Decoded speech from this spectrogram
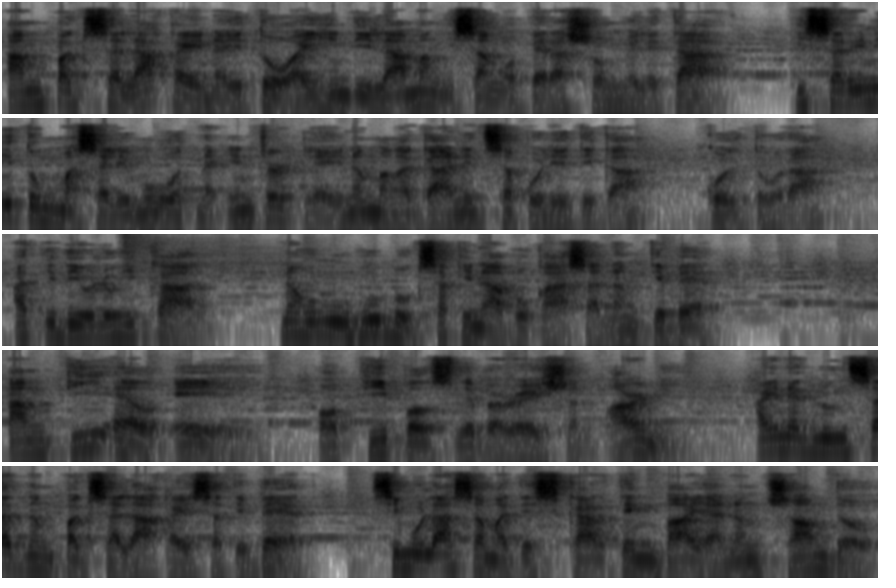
Ang pagsalakay na ito ay hindi lamang isang operasyong militar, isa rin itong masalimuot na interplay ng mga ganid sa politika, kultura, at ideolohikal na humuhubog sa kinabukasan ng Tibet. Ang PLA o People's Liberation Army ay naglunsad ng pagsalakay sa Tibet simula sa madiskarteng bayan ng Chamdo.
